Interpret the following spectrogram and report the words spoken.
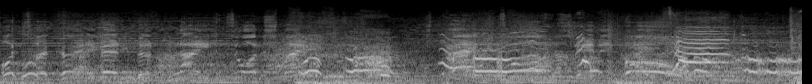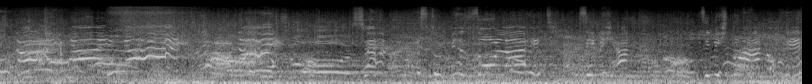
Unsere Königin wird gleich zu uns sprechen! Sprecht Sieh mich nur an, okay?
